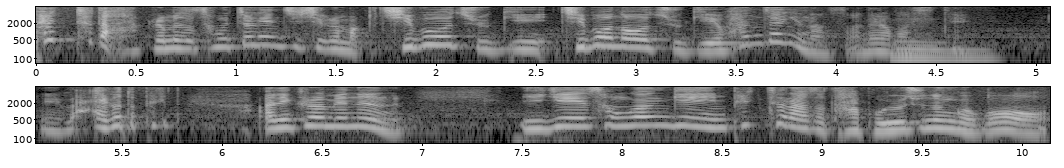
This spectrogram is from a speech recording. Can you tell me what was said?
팩트다 그러면서 성적인 지식을 막 집어주기 집어넣어주기에 환장이 났어 내가 봤을 때. 음. 예, 막 이것도 팩트. 아니 그러면은 이게 성관계인 팩트라서 다 보여주는 거고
